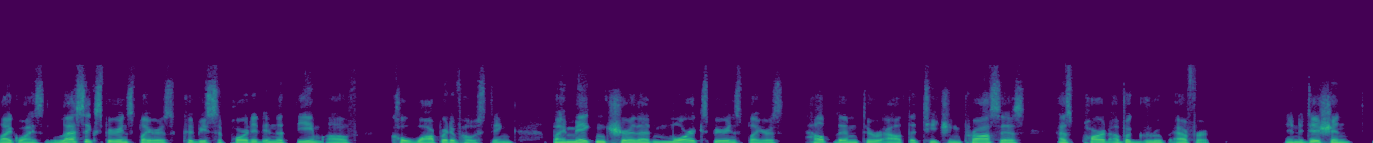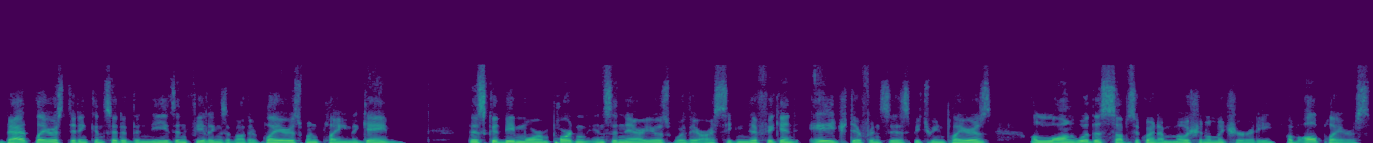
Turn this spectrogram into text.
Likewise, less experienced players could be supported in the theme of cooperative hosting by making sure that more experienced players help them throughout the teaching process as part of a group effort. In addition, bad players didn't consider the needs and feelings of other players when playing the game. This could be more important in scenarios where there are significant age differences between players, along with the subsequent emotional maturity of all players.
